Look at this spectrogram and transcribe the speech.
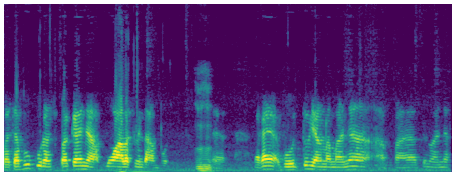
baca buku dan sebagainya, mualas minta ampun. Hmm. Ya. Makanya butuh yang namanya apa itu namanya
